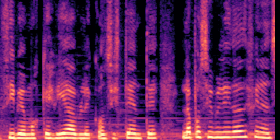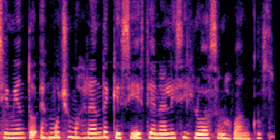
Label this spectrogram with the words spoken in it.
Si vemos que es viable, consistente, la posibilidad de financiamiento es mucho más grande que si este análisis lo hacen los bancos.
